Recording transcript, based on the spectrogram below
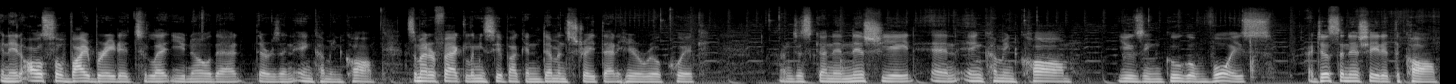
and it also vibrated to let you know that there's an incoming call. As a matter of fact, let me see if I can demonstrate that here real quick. I'm just going to initiate an incoming call using Google Voice. I just initiated the call.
